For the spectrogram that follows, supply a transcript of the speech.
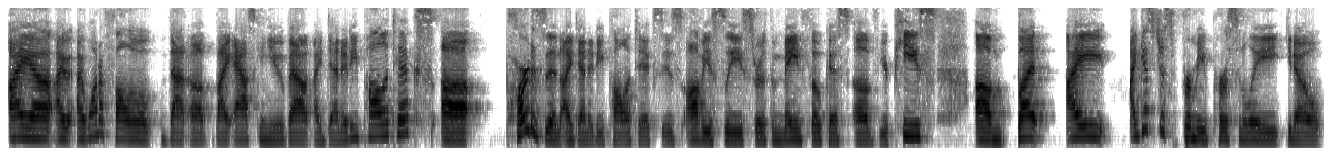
I, uh, I, I want to follow that up by asking you about identity politics. Uh, partisan identity politics is obviously sort of the main focus of your piece. Um, but I, I guess just for me personally, you know,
